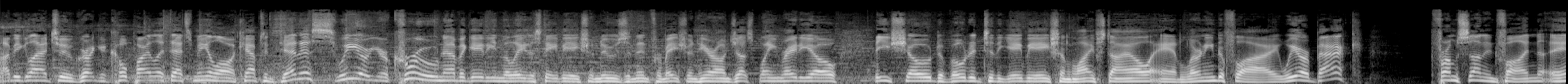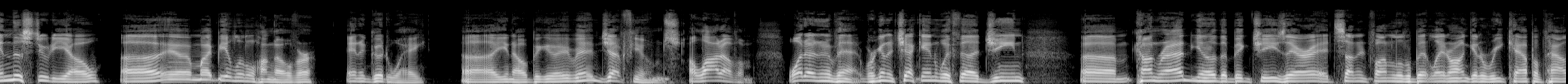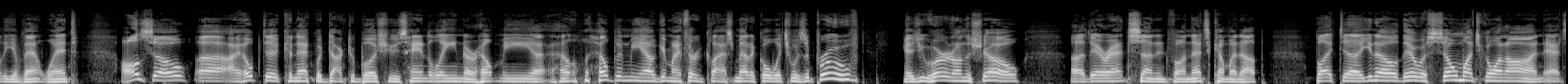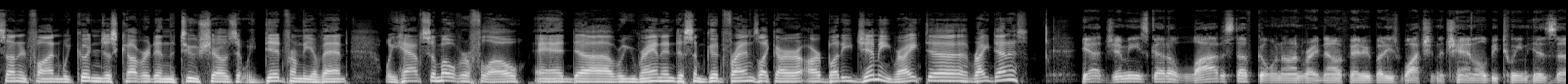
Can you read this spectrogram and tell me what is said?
I'd be glad to. Greg, a co-pilot. That's me, along with Captain Dennis. We are your crew navigating the latest aviation news and information here on Just Plane Radio, the show devoted to the aviation lifestyle and learning to fly. We are back from Sun and Fun in the studio. Uh, it might be a little hungover in a good way. Uh, you know, uh, jet fumes, a lot of them. What an event! We're going to check in with uh, Gene um, Conrad, you know, the big cheese there at Sun and Fun a little bit later on, get a recap of how the event went. Also, uh, I hope to connect with Dr. Bush, who's handling or help me, uh, help, helping me out get my third class medical, which was approved, as you heard on the show, uh, there at Sun and Fun. That's coming up. But, uh, you know, there was so much going on at Sun and Fun. We couldn't just cover it in the two shows that we did from the event. We have some overflow and, uh, we ran into some good friends like our, our buddy Jimmy, right? Uh, right, Dennis? Yeah, Jimmy's got a lot of stuff going on right now. If anybody's watching the channel, between his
